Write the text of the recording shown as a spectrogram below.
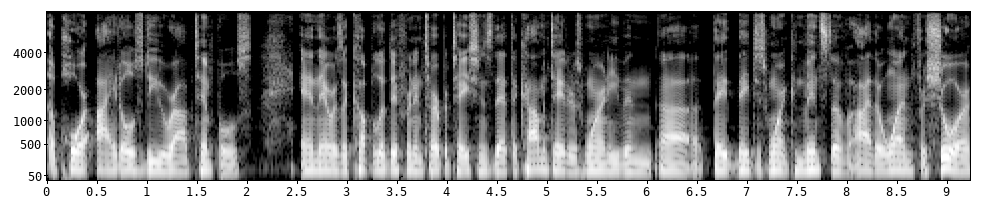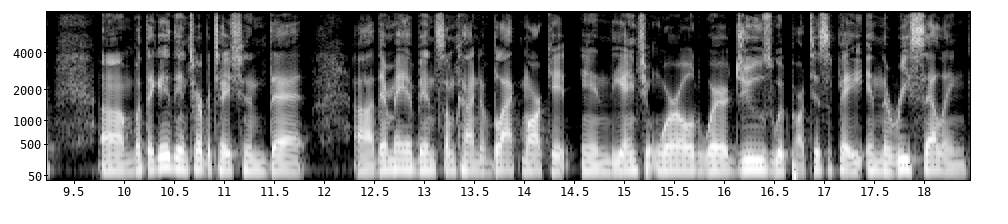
abhor idols, do you rob temples? And there was a couple of different interpretations that the commentators weren't even uh, they they just weren't convinced of either one for sure. Um, but they gave the interpretation that uh, there may have been some kind of black market in the ancient world where Jews would participate in the reselling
